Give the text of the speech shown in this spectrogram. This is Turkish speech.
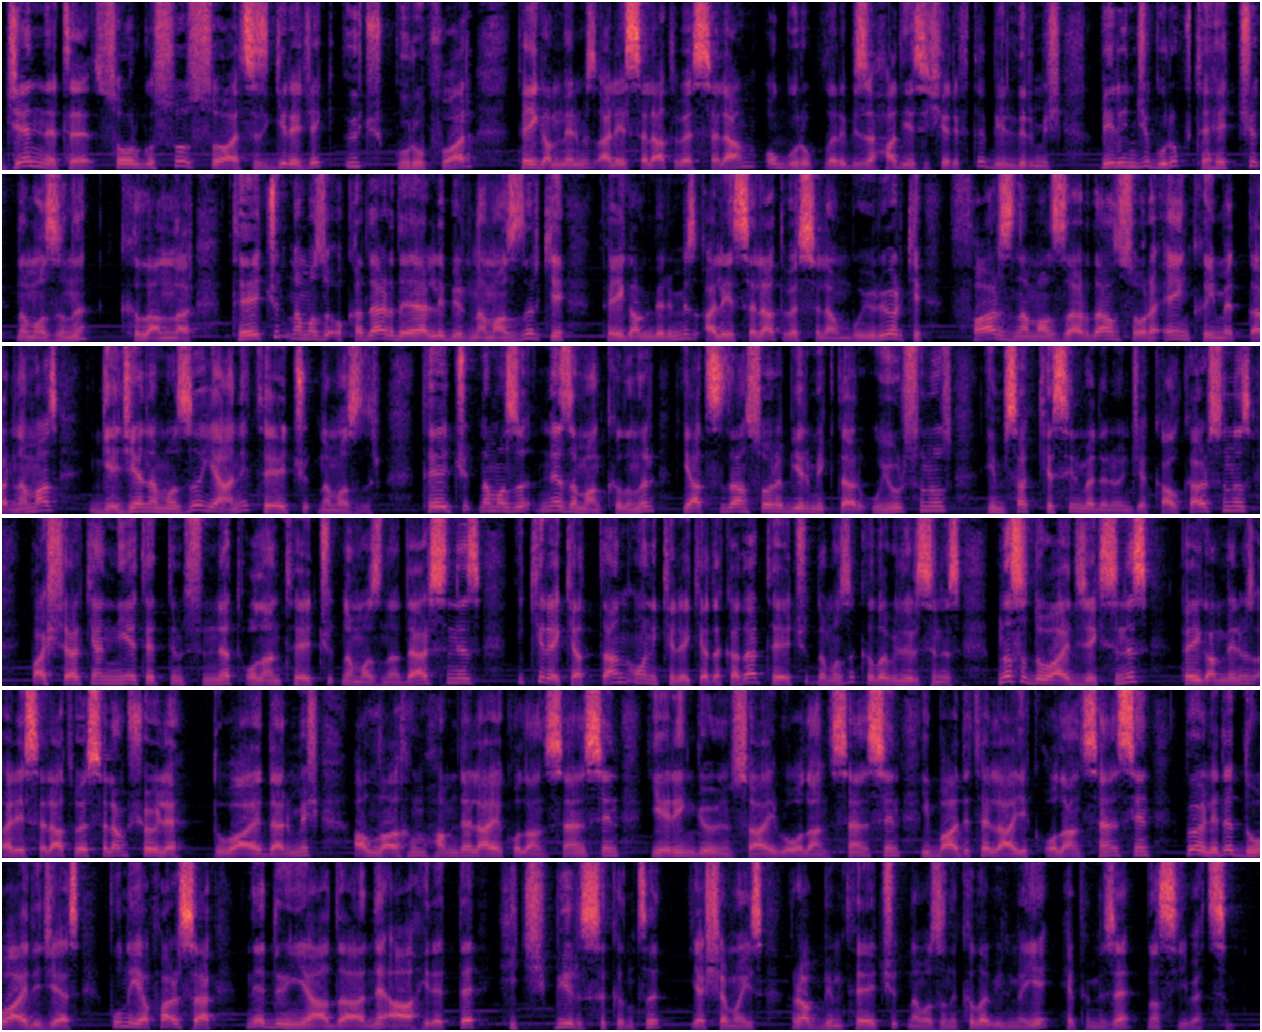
cennete sorgusuz sualsiz girecek üç grup var. Peygamberimiz aleyhissalatü vesselam o grupları bize hadisi şerifte bildirmiş. Birinci grup teheccüd namazını kılanlar. Teheccüd namazı o kadar değerli bir namazdır ki Peygamberimiz aleyhissalatü vesselam buyuruyor ki farz namazlardan sonra en kıymetli namaz gece namazı yani teheccüd namazıdır. Teheccüd namazı ne zaman kılınır? Yatsıdan sonra bir miktar uyursunuz, imsak kesilmeden önce kalkarsınız, başlarken niyet ettim sünnet olan teheccüd namazına dersiniz. 2 rekattan 12 rekata kadar teheccüd namazı kılabilirsiniz. Nasıl dua edeceksiniz? Peygamberimiz aleyhissalatü vesselam şöyle dua edermiş. Allah'ım hamde layık olan sensin, yerin göğün sahibi olan sensin, ibadete layık olan sensin. Böyle de dua edeceğiz. Bunu yaparsak ne dünyada ne ahirette hiçbir sıkıntı yaşamayız. Rabbim teheccüd namazını kılabilmeyi hepimize nasip etsin.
